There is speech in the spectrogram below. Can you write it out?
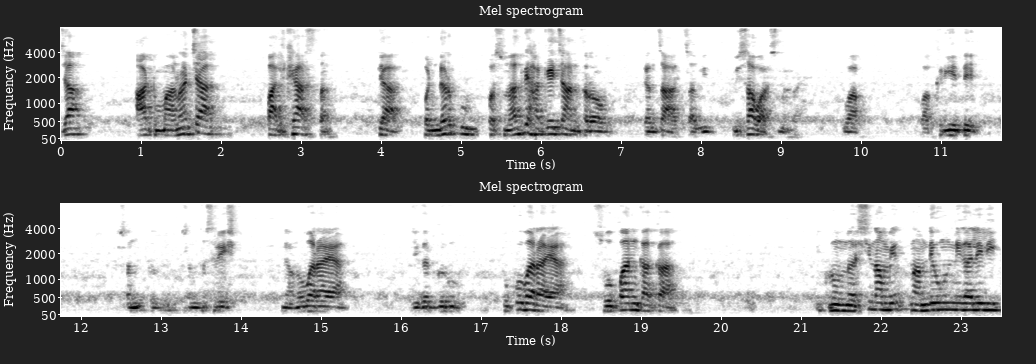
ज्या आठ मानाच्या पालख्या असतात त्या पंढरपूरपासून अगदी हाकेच्या अंतरावर त्यांचा आजचा वि विसावा असणार आहे. वा वाखरी येथे संत संतश्रेष्ठ ज्ञानोबाराया जगद्गुरू तुकोबाराया सोपान काका इकडून नरसी नामे नामदेवहून निघालेली.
